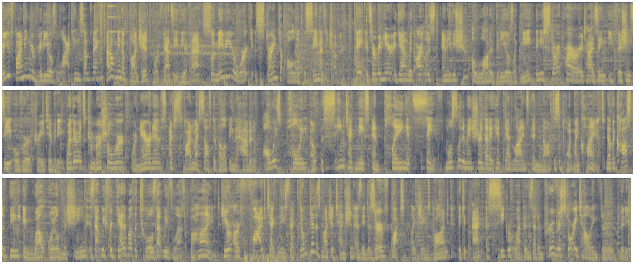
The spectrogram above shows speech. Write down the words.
Are you finding your videos lacking something? I don't mean a budget or fancy VFX, but maybe your work is starting to all look the same as each other. Hey, it's Herman here again with Artlist, and if you shoot a lot of videos like me, then you start prioritizing efficiency over creativity. Whether it's commercial work or narratives, I just find myself developing the habit of always pulling out the same techniques and playing it safe, mostly to make sure that I hit deadlines and not disappoint my client. Now, the cost of being a well-oiled machine is that we forget about the tools that we've left behind. Here are five techniques that don't get as much attention as they deserve, but like James Bond, they can act as secret weapons that improve your storytelling through video.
